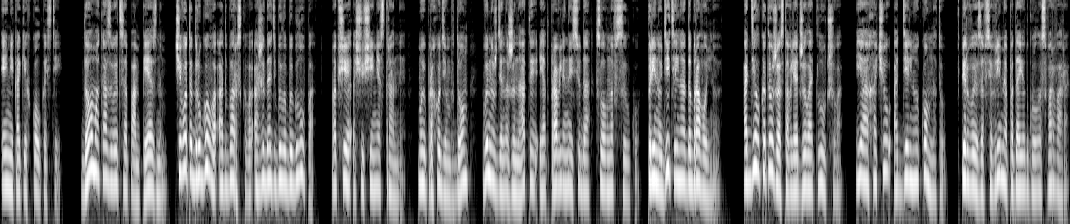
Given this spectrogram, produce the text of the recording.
и никаких колкостей. Дом оказывается помпезным. Чего-то другого от Барского ожидать было бы глупо. Вообще ощущения странные. Мы проходим в дом, вынужденно женатые и отправленные сюда, словно в ссылку. Принудительно добровольную. Отделка тоже оставляет желать лучшего. «Я хочу отдельную комнату», — впервые за все время подает голос Варвара.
